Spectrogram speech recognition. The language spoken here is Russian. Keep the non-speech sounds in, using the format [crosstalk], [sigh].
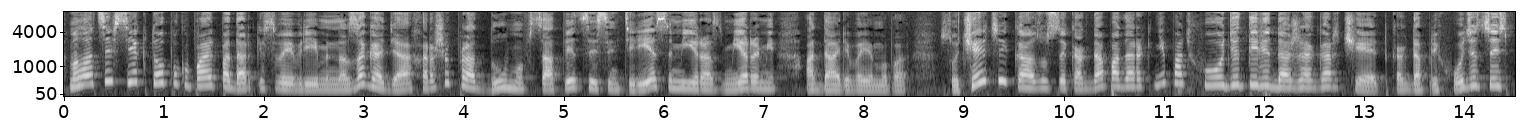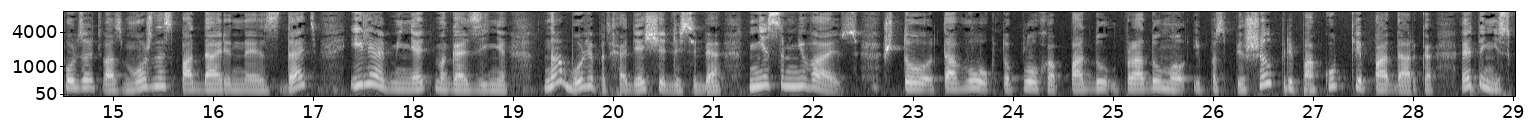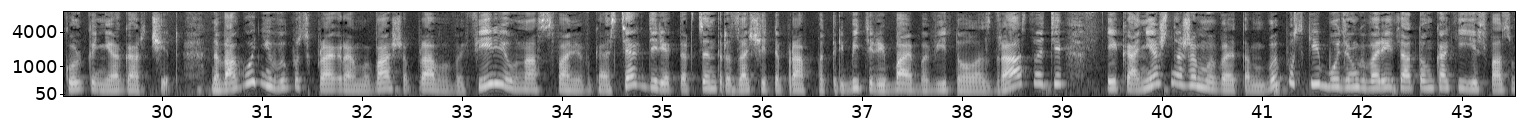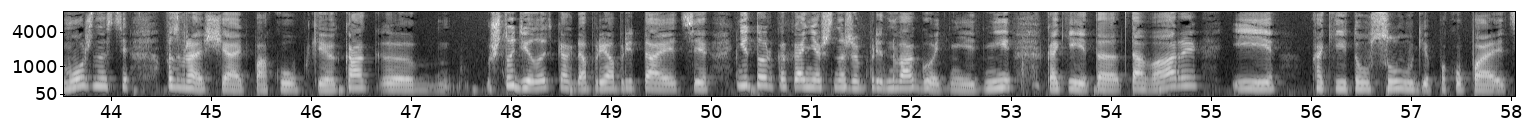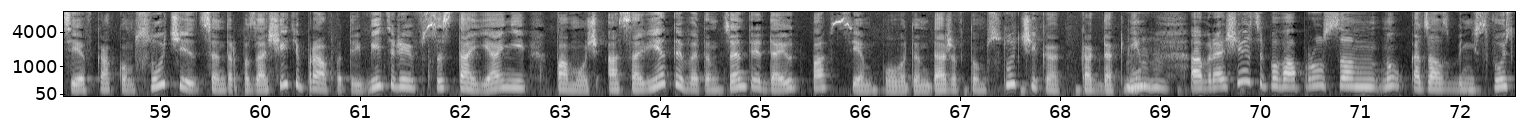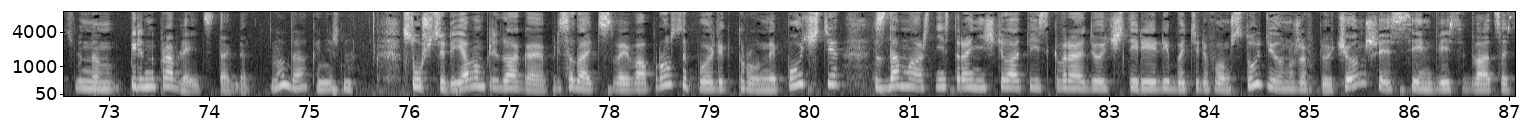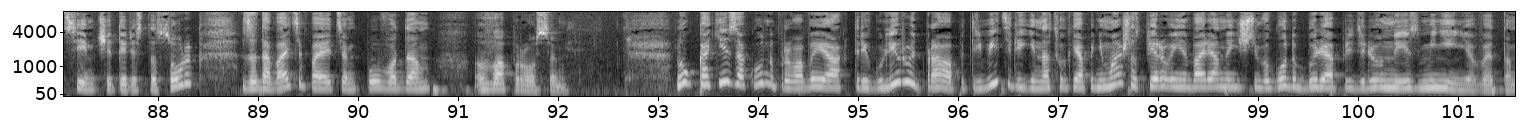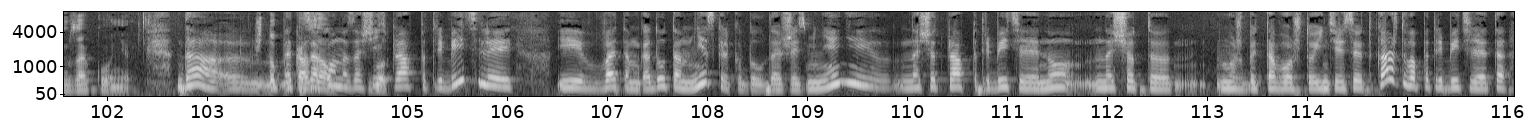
Молодцы все, кто покупает подарки своевременно, загодя, хорошо продумав, в соответствии с интересами и размерами одариваемого. Случаются и казусы, когда подарок не подходит или даже огорчает, когда приходится использовать возможность подаренное сдать или обменять в магазине на более подходящее для себя. Не сомневаюсь, что того, кто плохо продумал и поспешил при покупке подарка, это нисколько не огорчает звучит. Новогодний выпуск программы «Ваше право в эфире». У нас с вами в гостях директор Центра защиты прав потребителей Байба Витола. Здравствуйте. И, конечно же, мы в этом выпуске будем говорить о том, какие есть возможности возвращать покупки, как, э, что делать, когда приобретаете. Не только, конечно же, предновогодние дни какие-то товары и какие-то услуги покупаете, в каком случае Центр по защите прав потребителей в состоянии помочь. А советы в этом центре дают по всем поводам, даже в том случае, как, когда к ним обращаются по вопросам, ну, казалось бы, несвойственным, перенаправляете тогда. Ну да, конечно. Слушатели, я вам предлагаю присылать свои вопросы по электронной почте с домашней странички Латвийского радио 4, либо телефон в студии, он уже включен, 67 227 440. Задавайте по этим поводам вопросы. Ну, какие законы, правовые акты регулируют права потребителей? И, насколько я понимаю, что с 1 января нынешнего года были определенные изменения в этом законе. Да, э, что это закон о защите год. прав потребителей – и в этом году там несколько было даже изменений насчет прав потребителей, но насчет, э, может быть, того, что интересует каждого потребителя, это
